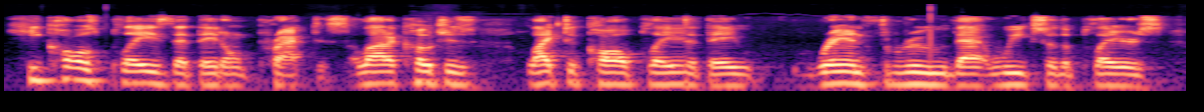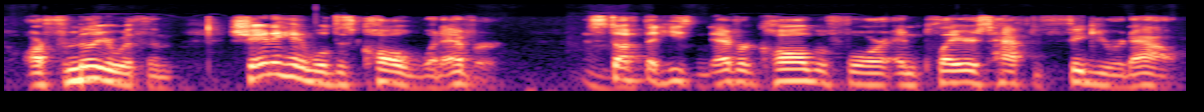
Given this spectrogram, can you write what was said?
he calls plays that they don't practice. A lot of coaches like to call plays that they ran through that week so the players are familiar with them. Shanahan will just call whatever. Stuff that he's never called before, and players have to figure it out.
